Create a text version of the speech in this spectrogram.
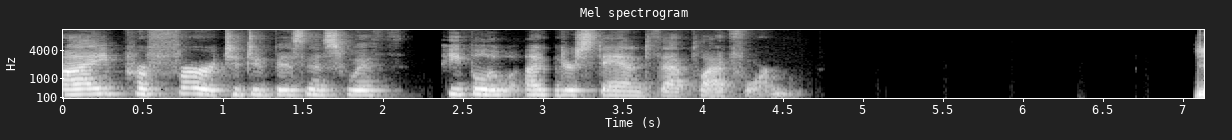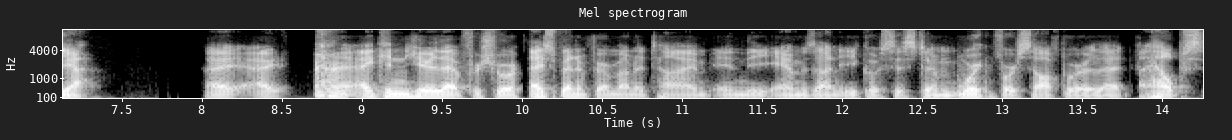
I prefer to do business with people who understand that platform. Yeah, I, I I can hear that for sure. I spent a fair amount of time in the Amazon ecosystem working for software that helps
